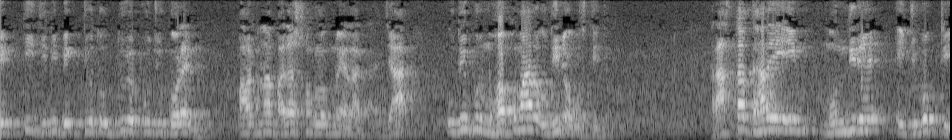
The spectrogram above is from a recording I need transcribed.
ব্যক্তি যিনি ব্যক্তিগত উদ্যোগে পুজো করেন পাটনা বাজার সংলগ্ন এলাকায়, যা উদয়পুর মহকুমার অধীনে অবস্থিত। রাস্তার ধারে এই মন্দিরে এই যুবকটি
